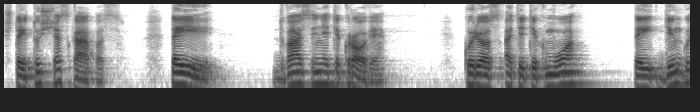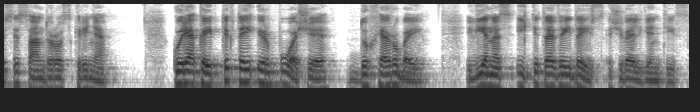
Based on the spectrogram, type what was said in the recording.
Štai tuščias kapas. Tai dvasinė tikrovė, kurios atitikmuo tai dingusi sandoros skrinė, kurią kaip tik tai ir puošė du herubai, vienas į kitą veidais žvelgiantys.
